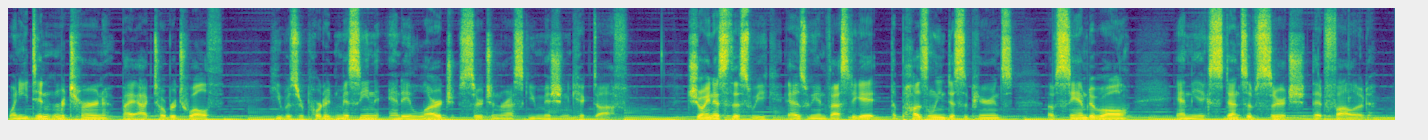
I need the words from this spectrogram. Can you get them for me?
When he didn't return by October 12th, he was reported missing and a large search and rescue mission kicked off. Join us this week as we investigate the puzzling disappearance of Sam Dubal and the extensive search that followed.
